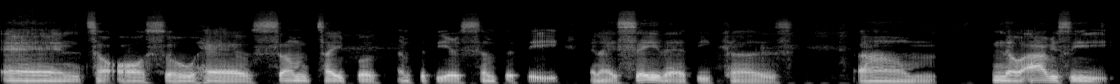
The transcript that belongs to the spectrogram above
and to also have some type of empathy or sympathy. And i say that because um no obviously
